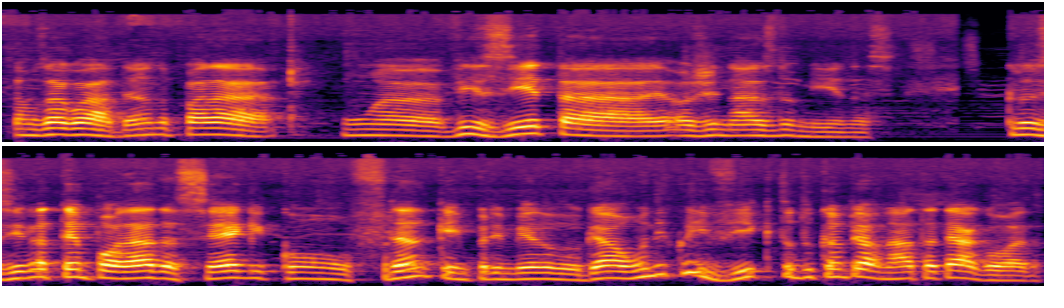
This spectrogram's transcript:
Estamos aguardando para uma visita ao ginásio do Minas. Inclusive, a temporada segue com o Franca em primeiro lugar, o único invicto do campeonato até agora.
